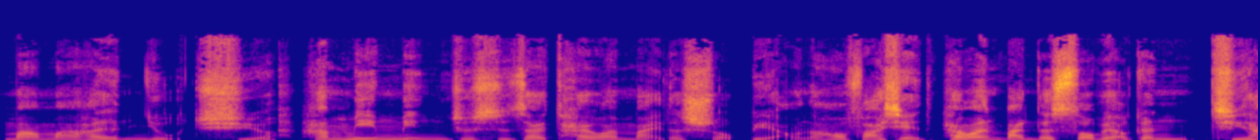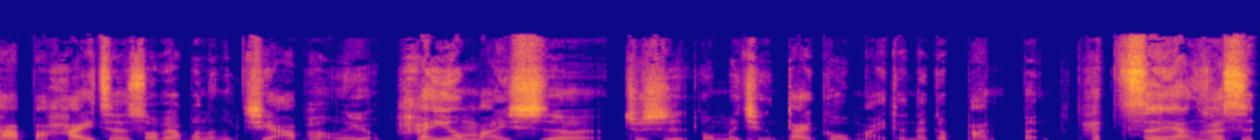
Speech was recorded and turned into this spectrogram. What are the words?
妈妈，她很有趣哦。她明明就是在台湾买的手表，然后发现台湾版的手表跟其他把孩子的手表不能夹朋友，她又买是了，就是我们请代购买的那个版本。她这样，她是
